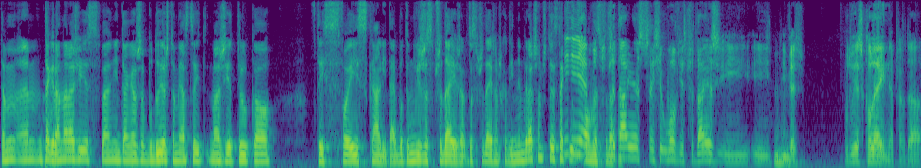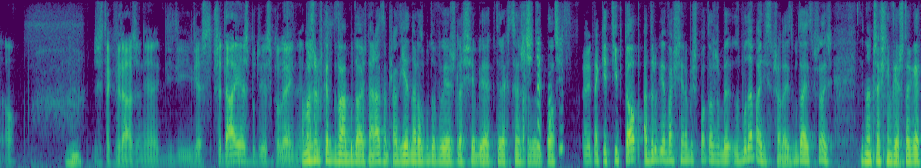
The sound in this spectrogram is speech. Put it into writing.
tam ta gra na razie jest w pełni taka, że budujesz to miasto i masz je tylko w tej swojej skali, tak? Bo ty mówisz, że sprzedajesz, ale to sprzedajesz na przykład innym graczom, czy to jest taki nie, nie, nie, sprzedajesz, w sensie umownie sprzedajesz i, i, mhm. i wiesz, budujesz kolejne, prawda? O. Mhm. Że się tak wyrażę, nie? I, I, wiesz, sprzedajesz, budujesz kolejne. A może na przykład dwa budować na raz, na przykład jedno rozbudowujesz dla siebie, które chcesz, znaczy, żeby tak, było znaczy... takie tip-top, a drugie właśnie robisz po to, żeby zbudować i sprzedać, zbudować i sprzedać. Jednocześnie, wiesz, tak jak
